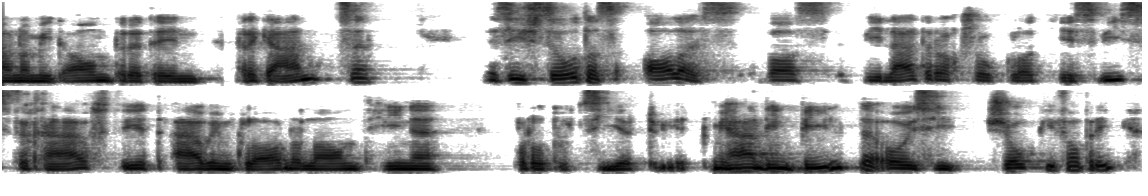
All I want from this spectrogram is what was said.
auch noch mit anderen dann ergänzen. Es ist so, dass alles, was bei Lederach Chocolatier Suisse verkauft wird, auch im Glarnerland hinein produziert wird. Wir haben in Bilden unsere Schokofabrik.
